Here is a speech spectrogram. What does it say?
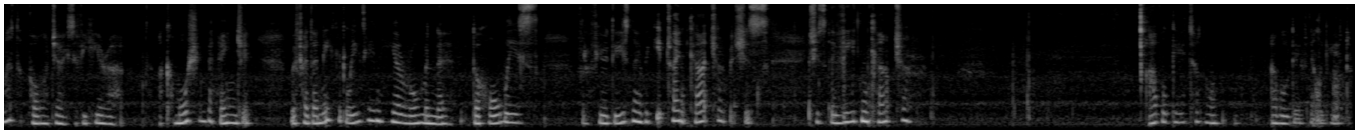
must apologise if you hear a, a commotion behind you. We've had a naked lady in here roaming the, the hallways for a few days now. We keep trying to catch her, but she's she's evading capture. I will get her though. I will definitely get her.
